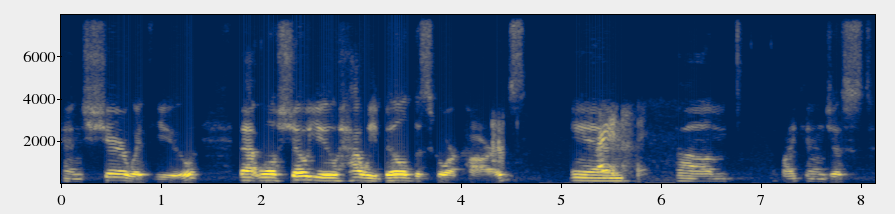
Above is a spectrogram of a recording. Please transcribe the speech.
can share with you that will show you how we build the scorecards. And um, if I can just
